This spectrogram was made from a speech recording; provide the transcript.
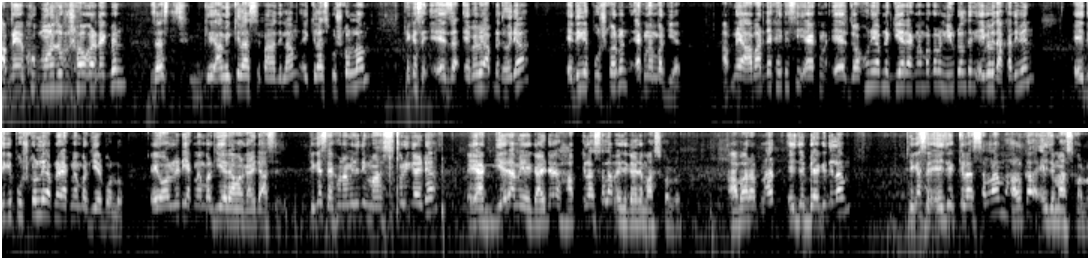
আপনি খুব মনোযোগ সহকারে দেখবেন। জাস্ট আমি ক্লাসে পাড়া দিলাম, এই ক্লাস পুশ করলাম, ঠিক আছে? এভাবে আপনি ধৈরা এদিকে পুশ করবেন, এক নাম্বার গিয়ার আপনি আবার দেখাইতেছি, এক যখনই আপনি গিয়ার এক নাম্বার করবেন নিউট্রাল থেকে এইভাবে ধাক্কা দিবেন, এইদিকে পুশ করলে আপনার এক নাম্বার গিয়ার পড়ল। এই অলরেডি এক নাম্বার গিয়ারে আমার গাড়িটা আছে, ঠিক আছে? এখন আমি যদি মাস করি গাড়িটা, এই এক গিয়ারে আমি এই গাড়িটা হাফ ক্লাস চালাম, এই যে গাড়িটা মাস করল। আবার আপনার এই যে ব্যাগে দিলাম, ঠিক আছে? এই যে ক্লাস চালাম, হালকা এই যে মাস করল।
